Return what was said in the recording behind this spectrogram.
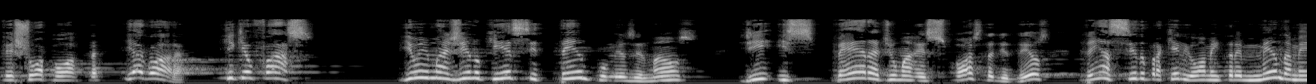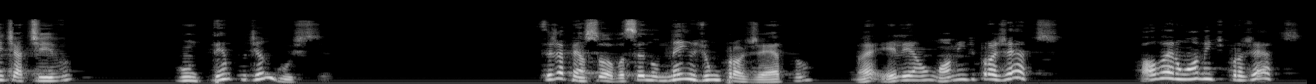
fechou a porta. E agora? O que, que eu faço? E eu imagino que esse tempo, meus irmãos, de espera de uma resposta de Deus, tenha sido para aquele homem tremendamente ativo um tempo de angústia. Você já pensou, você no meio de um projeto, é? ele é um homem de projetos. Paulo era um homem de projetos.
